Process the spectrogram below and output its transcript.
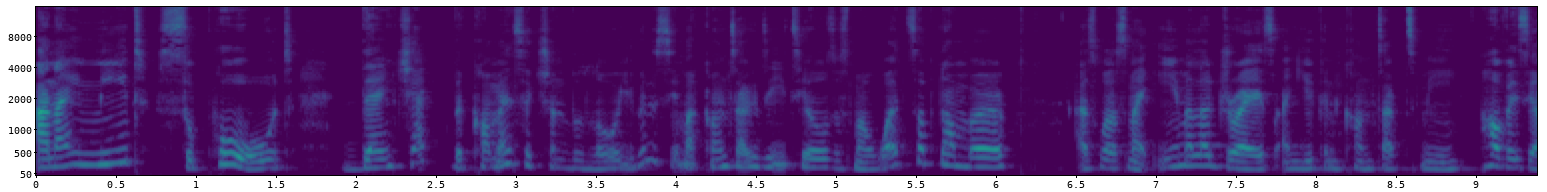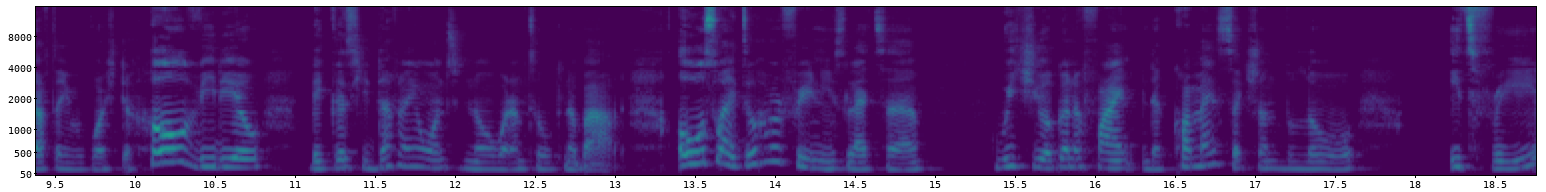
and I need support, then check the comment section below. You're going to see my contact details. It's my WhatsApp number as well as my email address and you can contact me obviously after you've watched the whole video because you definitely want to know what I'm talking about. Also, I do have a free newsletter which you're going to find in the comment section below. It's free.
